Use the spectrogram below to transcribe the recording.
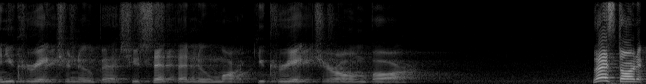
And you create your new best. You set that new mark. You create your own bar. Let's start it.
